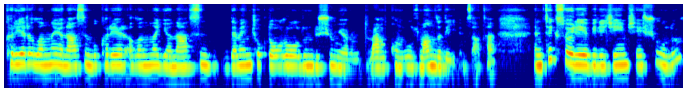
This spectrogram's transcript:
kariyer alanına yönelsin, bu kariyer alanına yönelsin demenin çok doğru olduğunu düşünmüyorum. Ben bu konuda uzman da değilim zaten. Yani tek söyleyebileceğim şey şu olur.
